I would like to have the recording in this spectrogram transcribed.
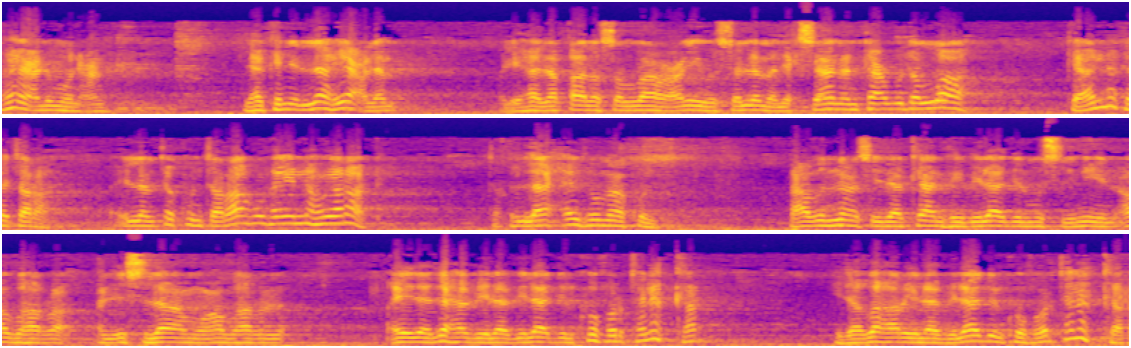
ما يعلمون عنك. لكن الله يعلم. ولهذا قال صلى الله عليه وسلم الإحسان أن تعبد الله كأنك تراه. فإن لم تكن تراه فإنه يراك. اتق الله حيثما كنت. بعض الناس إذا كان في بلاد المسلمين أظهر الإسلام وأظهر إذا ذهب إلى بلاد الكفر تنكر. إذا ظهر إلى بلاد الكفر تنكر.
